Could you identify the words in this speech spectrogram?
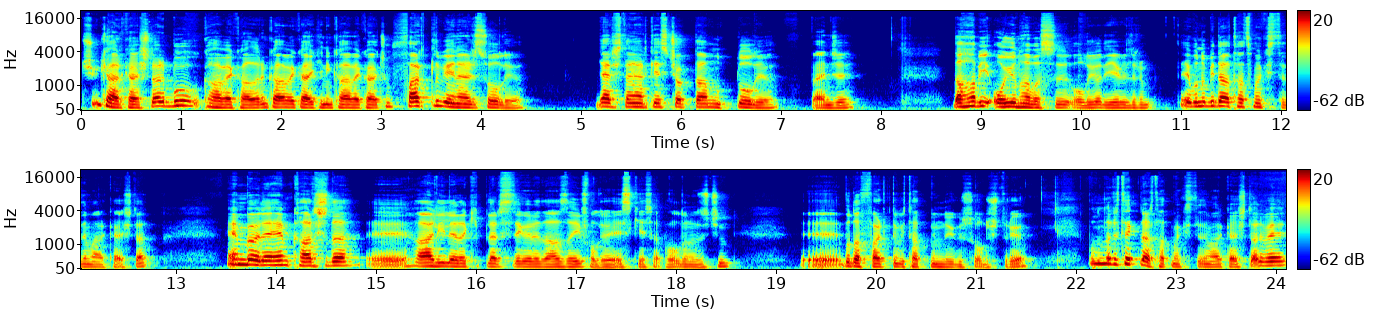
Çünkü arkadaşlar bu KVK'ların KVK 2'nin KVK 3'ün farklı bir enerjisi oluyor. Gerçekten herkes çok daha mutlu oluyor bence. Daha bir oyun havası oluyor diyebilirim. E bunu bir daha tatmak istedim arkadaşlar. Hem böyle hem karşıda e, haliyle rakipler size göre daha zayıf oluyor eski hesap olduğunuz için. E, bu da farklı bir tatmin duygusu oluşturuyor. Bunları tekrar tatmak istedim arkadaşlar ve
